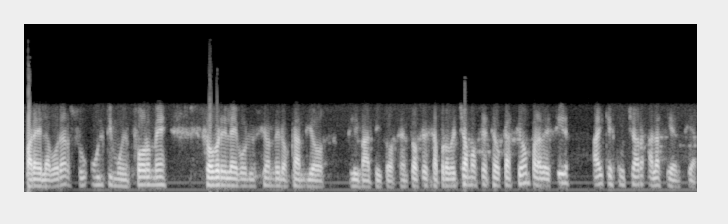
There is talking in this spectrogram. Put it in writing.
para elaborar su último informe sobre la evolución de los cambios climáticos. Entonces aprovechamos esta ocasión para decir hay que escuchar a la ciencia.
